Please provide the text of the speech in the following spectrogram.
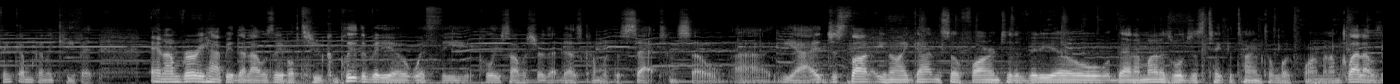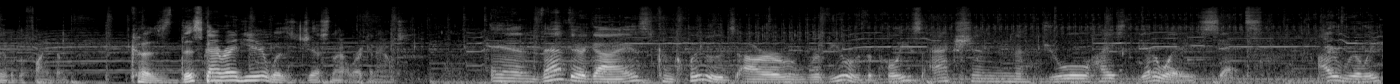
think I'm gonna keep it. And I'm very happy that I was able to complete the video with the police officer that does come with the set. So, uh, yeah, I just thought, you know, I'd gotten so far into the video that I might as well just take the time to look for him, and I'm glad I was able to find him because this guy right here was just not working out. And that there, guys, concludes our review of the Police Action Jewel Heist Getaway set. I really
